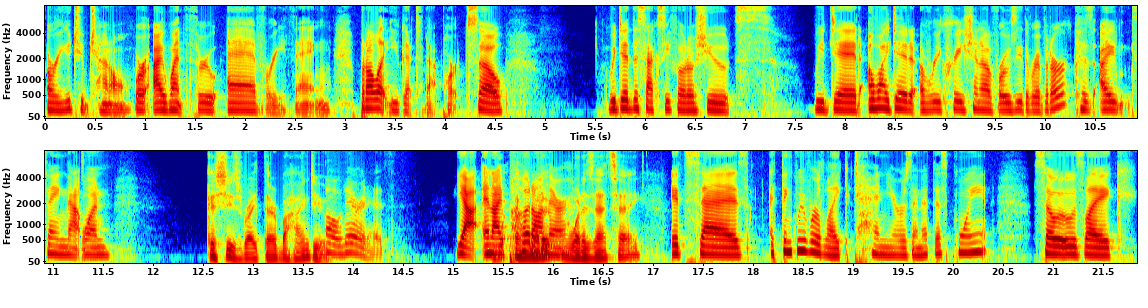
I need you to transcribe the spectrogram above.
our YouTube channel where I went through everything. But I'll let you get to that part. So we did the sexy photo shoots. We did, oh, I did a recreation of Rosie the Riveter because I'm saying that one. Because she's right there behind you. Oh, there it is. Yeah. And I And put what on it- there, What does that say? it says, I think we were like 10 years in at this point. So it was like,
